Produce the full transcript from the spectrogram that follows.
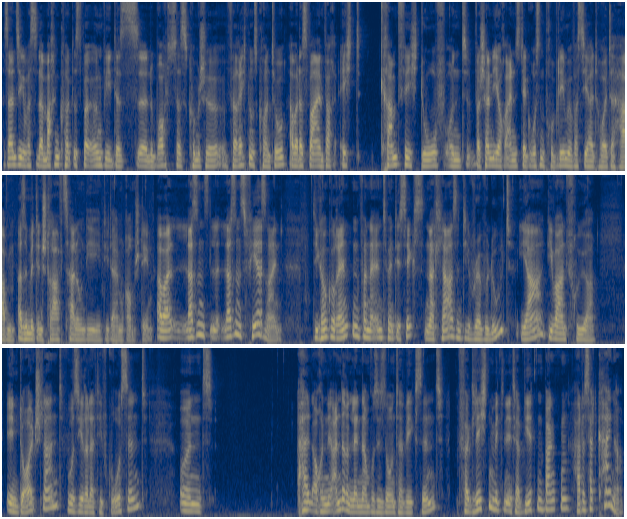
Das einzige, was du da machen konntest, war irgendwie das. Äh, du brauchtest das komische Verrechnungskonto. Aber das war einfach echt krampfig, doof und wahrscheinlich auch eines der großen Probleme, was sie halt heute haben. Also mit den Strafzahlungen, die, die da im Raum stehen. Aber lass uns, lass uns fair sein. Die Konkurrenten von der N26, na klar, sind die Revolut. Ja, die waren früher. In Deutschland, wo sie relativ groß sind und halt auch in den anderen Ländern, wo sie so unterwegs sind, verglichen mit den etablierten Banken, hat es halt keiner.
